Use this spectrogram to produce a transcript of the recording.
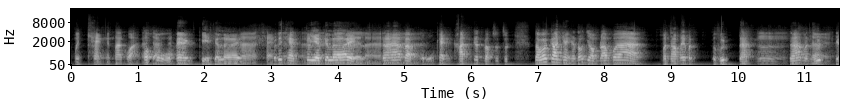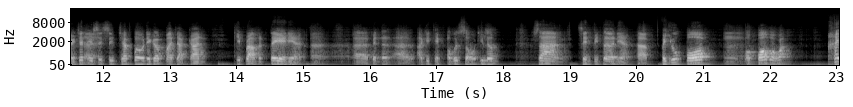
เหมือนแข่งกันมากกว่านะโอ้อาจาโหรย์แม่งเกลียดกันเลยอ่าแข่งไม่ได้แข่งเกลียดกันเลยกลีดหรอนะฮะแบบโอ้โหแข่งขันกันแบบสุดๆ แต่ว่าการแข่งขันต้องยอมรับว่ามันทำให้มัน ฮึดนะอืม นะมันฮึดใช่อย่างเช่นใช่ เอซิสซินแชปเปิลนี่ก็มาจากการที่บรามันเต้เนี่ยอ่าเอ่อเป็นอาร์เคเต็กอาวุโสที่เริ่มสร้างเซนต์ปีเตอร์เนี่ยครับไปยุโป๊ปอืมบอกโป๊ปบอกว่าให้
